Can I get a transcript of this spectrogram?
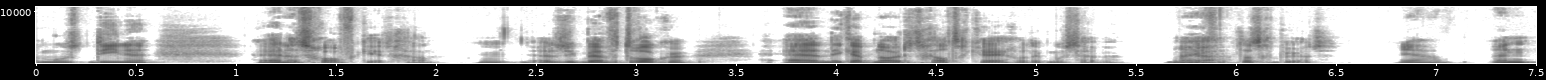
moest dienen. En dat is gewoon verkeerd gegaan. Hm. Dus ik ben vertrokken en ik heb nooit het geld gekregen wat ik moest hebben. Maar ja, dat gebeurt. Ja, en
